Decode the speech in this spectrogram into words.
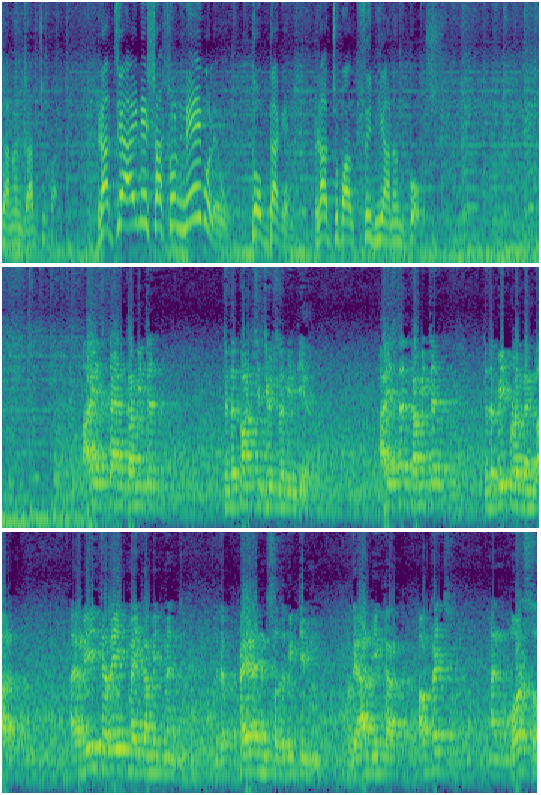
জানান রাজ্যপাল রাজ্যে আইনের শাসন নেই বলেও তোপ দাগেন রাজ্যপাল C V Ananda Bose I stand committed to the Constitution of India. I stand committed to the people of Bengal. I reiterate my commitment to the parents of the victim of the Ardika outrage and also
